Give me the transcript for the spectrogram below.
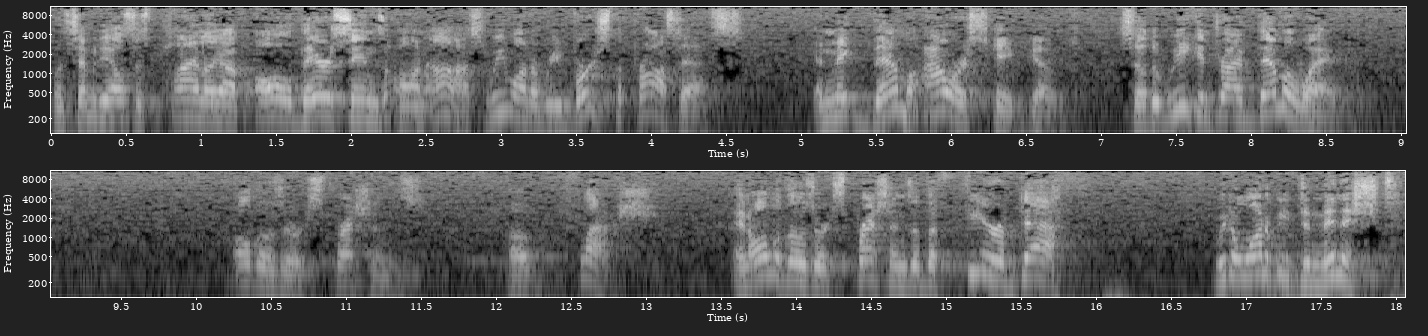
when somebody else is piling up all their sins on us, we want to reverse the process and make them our scapegoat so that we can drive them away. All those are expressions of flesh. And all of those are expressions of the fear of death. We don't want to be diminished.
